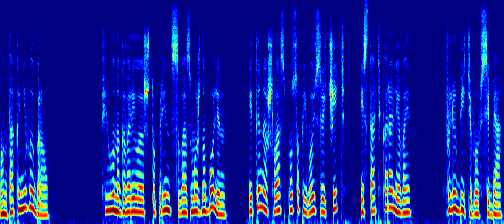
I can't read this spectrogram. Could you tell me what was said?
он так и не выбрал. Фиона говорила, что принц, возможно, болен, и ты нашла способ его излечить и стать королевой, влюбить его в себя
